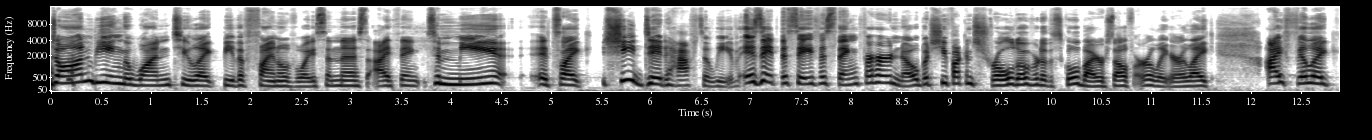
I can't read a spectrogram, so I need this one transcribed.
Dawn being the one to like be the final voice in this, I think to me, it's like she did have to leave. Is it the safest thing for her? No, but she fucking strolled over to the school by herself earlier. Like, I feel like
